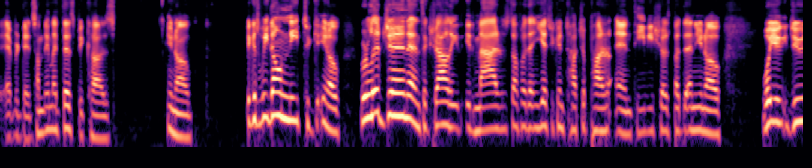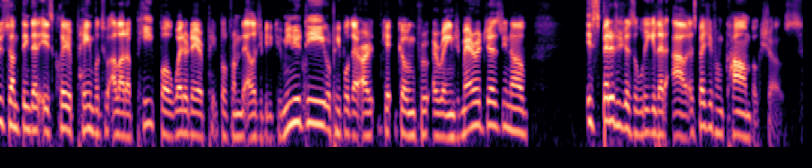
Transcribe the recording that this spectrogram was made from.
ever did something like this because, you know. Because we don't need to, you know, religion and sexuality it matters and stuff like that. And yes, you can touch upon it in TV shows, but then you know, when you do something that is clearly painful to a lot of people, whether they are people from the LGBT community or people that are get, going through arranged marriages, you know, it's better to just leave that out, especially from comic book shows.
